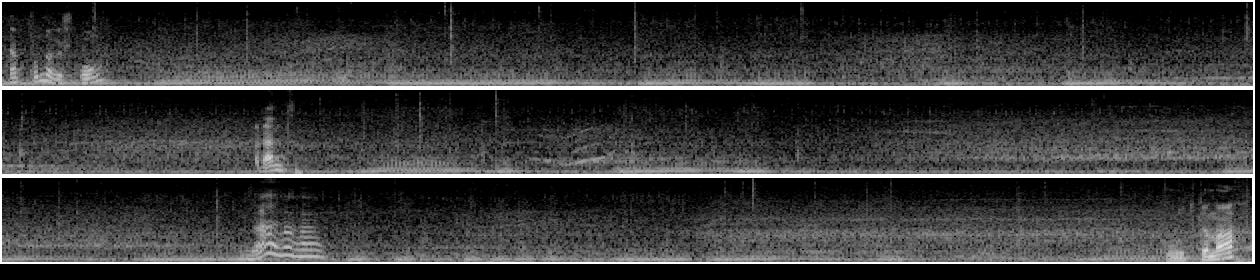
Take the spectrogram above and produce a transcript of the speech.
knapp runtergesprungen. Verdammt. Na, Gut gemacht.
